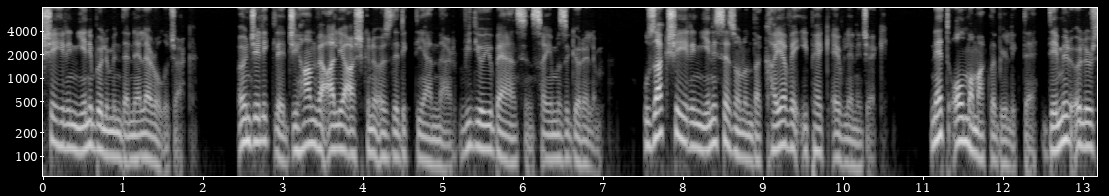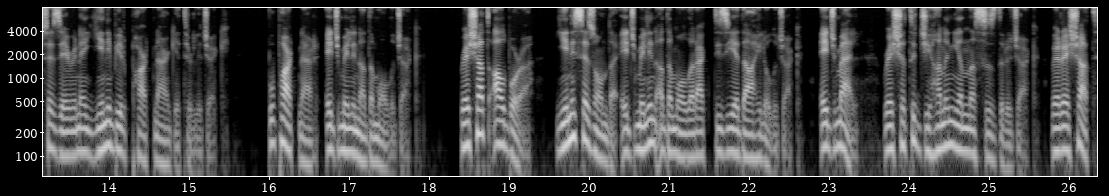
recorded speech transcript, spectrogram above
Şehir'in yeni bölümünde neler olacak? Öncelikle Cihan ve Alya aşkını özledik diyenler videoyu beğensin sayımızı görelim. Uzak Şehir'in yeni sezonunda Kaya ve İpek evlenecek. Net olmamakla birlikte Demir ölürse Zerrin'e yeni bir partner getirilecek. Bu partner Ecmel'in adamı olacak. Reşat Albora yeni sezonda Ecmel'in adamı olarak diziye dahil olacak. Ecmel, Reşat'ı Cihan'ın yanına sızdıracak ve Reşat,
